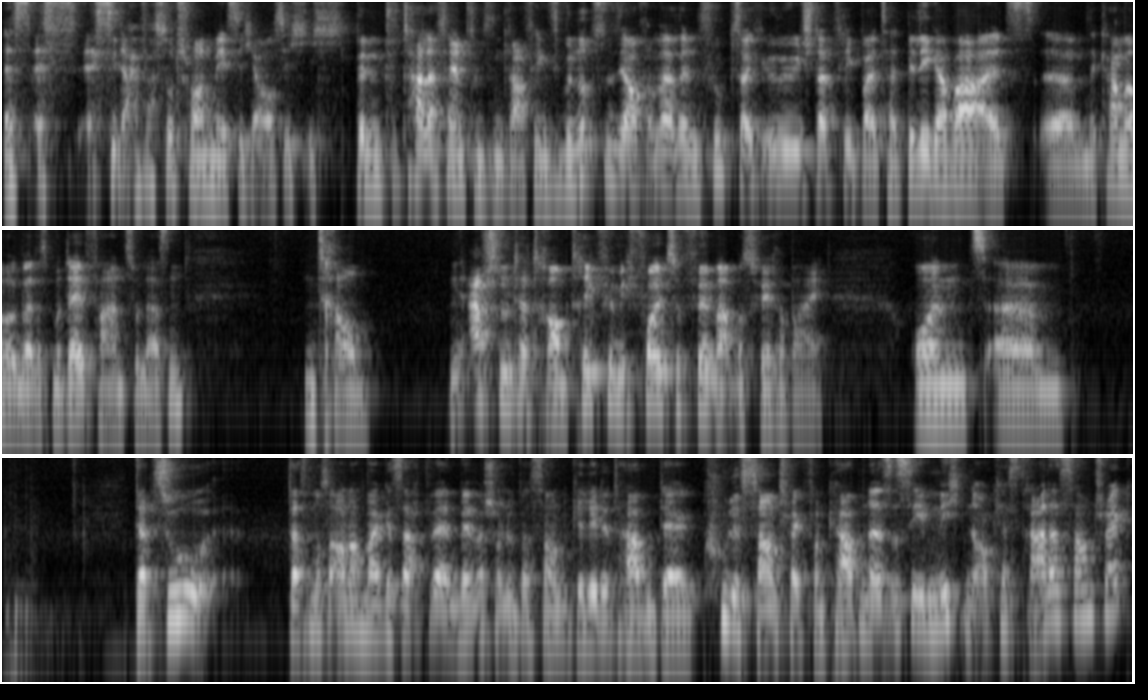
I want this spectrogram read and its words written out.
es, es, es sieht einfach so Tron-mäßig aus. Ich, ich bin ein totaler Fan von diesen Grafiken. Sie benutzen sie auch immer, wenn ein Flugzeug irgendwie Stadt fliegt, weil es halt billiger war, als äh, eine Kamera über das Modell fahren zu lassen. Ein Traum. Ein absoluter Traum. Trägt für mich voll zur Filmatmosphäre bei. Und ähm, dazu, das muss auch nochmal gesagt werden, wenn wir schon über Sound geredet haben, der coole Soundtrack von Carpenter. Es ist eben nicht ein orchestraler Soundtrack,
